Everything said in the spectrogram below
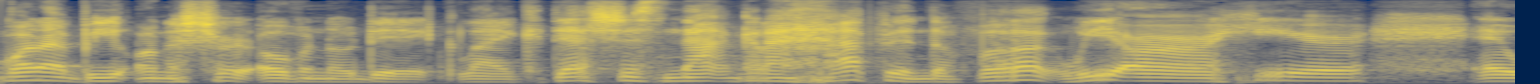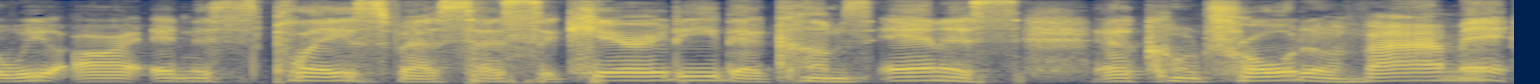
gonna be on a shirt over no dick. Like, that's just not gonna happen. The fuck? We are here and we are in this place that says security that comes in. It's a controlled environment.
